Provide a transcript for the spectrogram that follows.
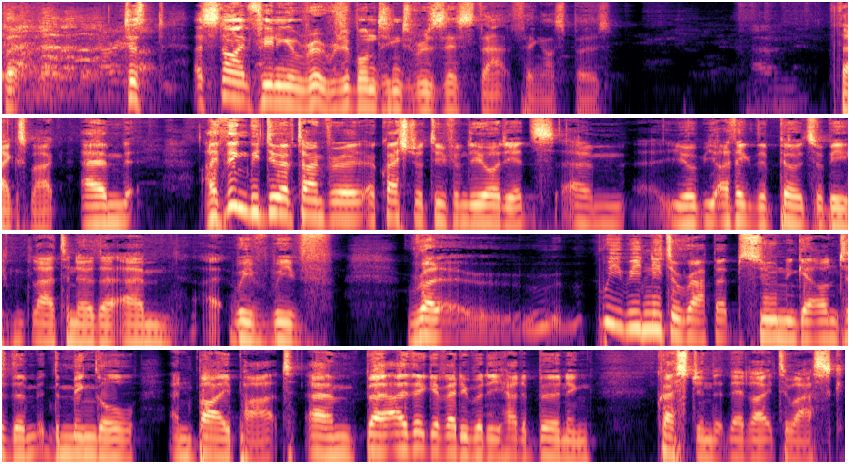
But just a slight feeling of re- wanting to resist that thing, I suppose. Um, thanks, Mark. Um, I think we do have time for a, a question or two from the audience. Um, I think the poets will be glad to know that um, uh, we've we've we we need to wrap up soon and get on to the the mingle and buy part. Um, but I think if anybody had a burning question that they'd like to ask,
